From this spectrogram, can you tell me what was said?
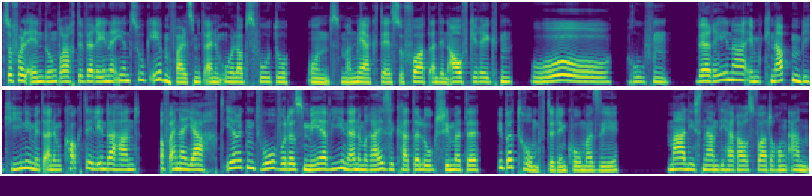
Zur Vollendung brachte Verena ihren Zug ebenfalls mit einem Urlaubsfoto, und man merkte es sofort an den aufgeregten Oh rufen. Verena im knappen Bikini mit einem Cocktail in der Hand, auf einer Yacht, irgendwo, wo das Meer wie in einem Reisekatalog schimmerte, übertrumpfte den Komasee. Marlies nahm die Herausforderung an.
